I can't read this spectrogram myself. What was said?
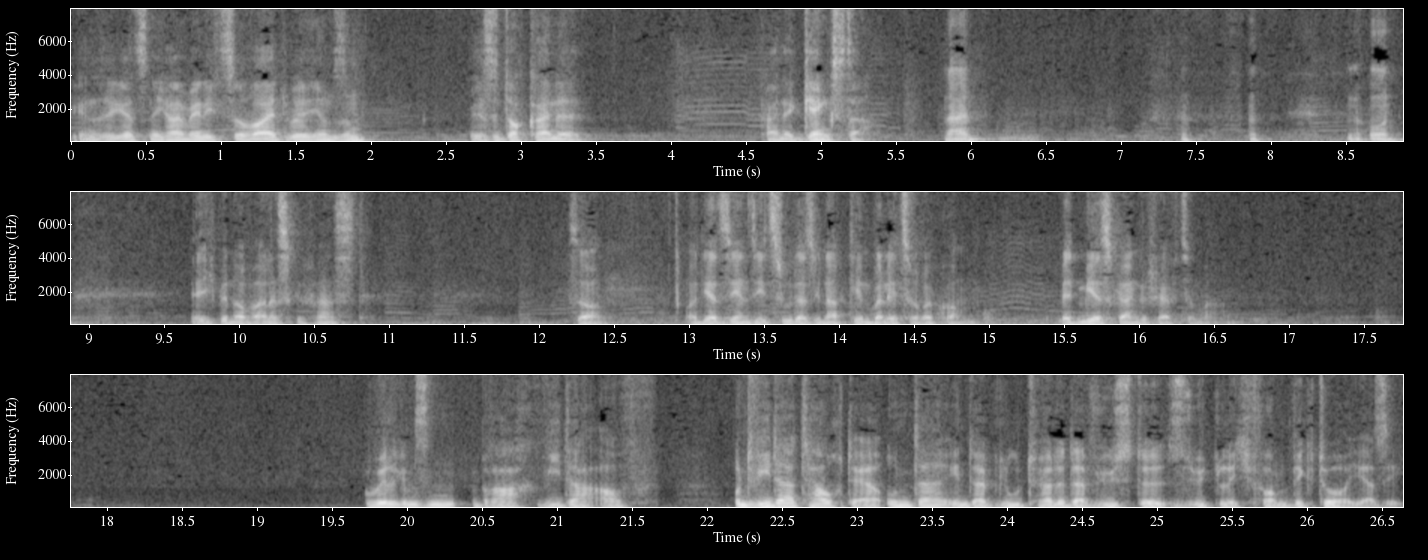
Gehen Sie jetzt nicht ein wenig zu weit, Williamson? Wir sind doch keine. keine Gangster. Nein? Nun, ich bin auf alles gefasst. So, und jetzt sehen Sie zu, dass Sie nach Kimberley zurückkommen. Mit mir ist kein Geschäft zu machen. Williamson brach wieder auf und wieder tauchte er unter in der Gluthölle der Wüste südlich vom Viktoriasee.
